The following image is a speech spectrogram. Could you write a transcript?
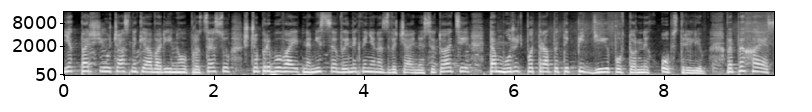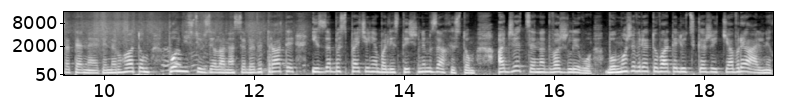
як перші учасники аварійного процесу, що прибувають на місце виникнення надзвичайної ситуації та можуть потрапити під дію повторних обстрілів. ВПХС «АТНЕК Енергоатом» повністю взяла на себе витрати із забезпечення балістичним захистом, адже це надважливо, бо може врятувати людське життя в реальних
